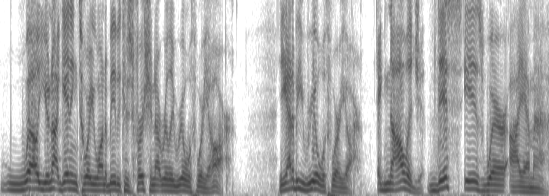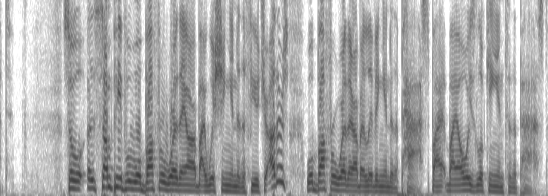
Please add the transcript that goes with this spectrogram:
Well, you're not getting to where you want to be because first you're not really real with where you are. You got to be real with where you are. Acknowledge it. This is where I am at. So uh, some people will buffer where they are by wishing into the future. Others will buffer where they are by living into the past, by, by always looking into the past.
